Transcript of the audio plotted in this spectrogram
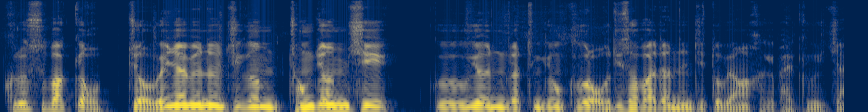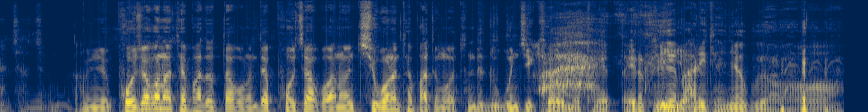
그럴 수밖에 없죠. 왜냐하면은 지금 정점식 그 의원 같은 경우 그걸 어디서 받았는지 또 명확하게 밝히고 있지 않지 않습니까? 보좌관한테 받았다고 하는데 보좌관은 직원한테 받은 것 같은데 누군지 기억을 아, 못하겠다. 이렇게 그게 얘기하고. 말이 되냐고요.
